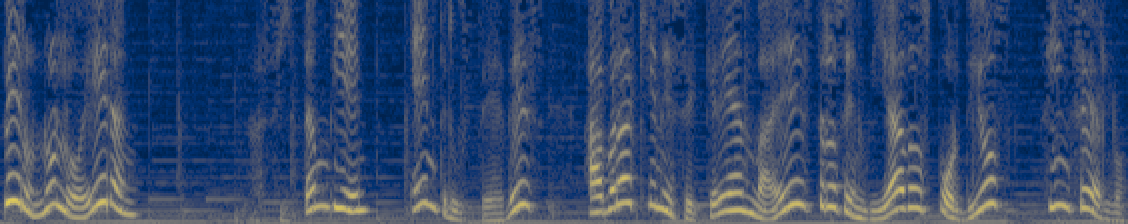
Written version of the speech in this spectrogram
pero no lo eran. Así también, entre ustedes, habrá quienes se crean maestros enviados por Dios sin serlo.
